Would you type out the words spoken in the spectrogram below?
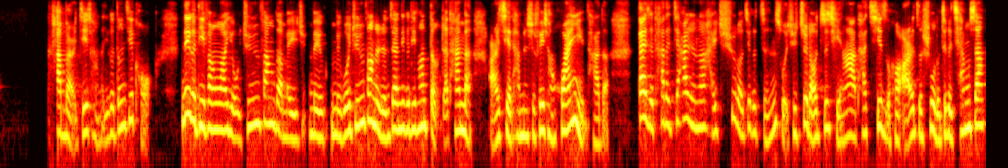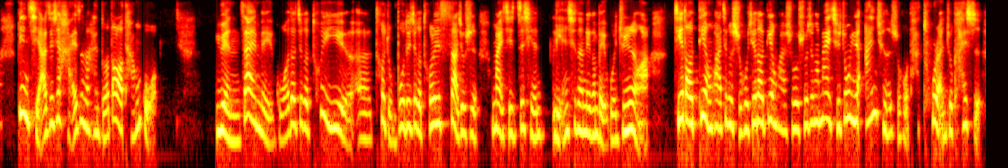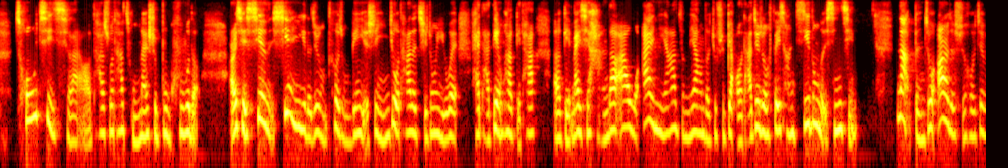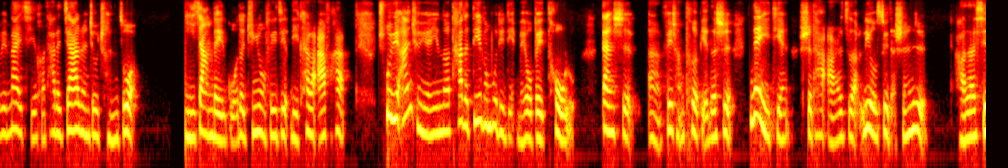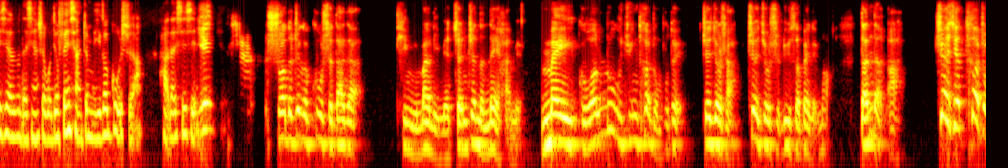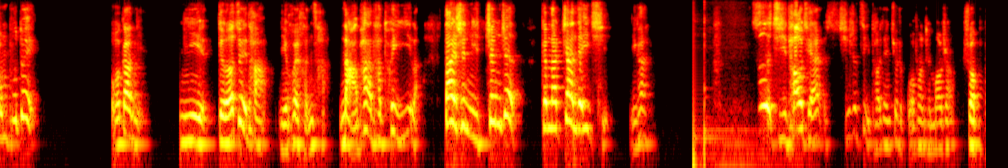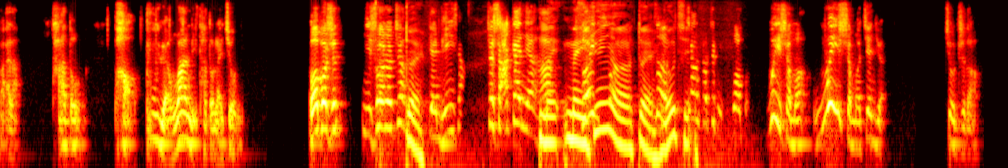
喀布尔机场的一个登机口，那个地方呢有军方的美美美国军方的人在那个地方等着他们，而且他们是非常欢迎他的。带着他的家人呢，还去了这个诊所去治疗。之前啊，他妻子和儿子受的这个枪伤，并且啊，这些孩子们还得到了糖果。远在美国的这个退役呃特种部队这个托雷斯啊，就是麦奇之前联系的那个美国军人啊，接到电话，这个时候接到电话时候说这个麦奇终于安全的时候，他突然就开始抽泣起来啊。他说他从来是不哭的，而且现现役的这种特种兵也是营救他的其中一位，还打电话给他呃给麦奇喊道啊我爱你啊怎么样的，就是表达这种非常激动的心情。那本周二的时候，这位麦奇和他的家人就乘坐。一架美国的军用飞机离开了阿富汗，出于安全原因呢，他的第一个目的地没有被透露。但是，嗯，非常特别的是，那一天是他儿子六岁的生日。好的，谢谢路德先生，我就分享这么一个故事啊。好的，谢谢。说的这个故事，大家听明白里面真正的内涵没有？美国陆军特种部队，这就是啊，这就是绿色贝雷帽等等啊，这些特种部队，我告诉你。你得罪他，你会很惨，哪怕他退役了，但是你真正跟他站在一起，你看，自己掏钱，其实自己掏钱就是国防承包商，说白了，他都跑不远万里，他都来救你。罗博士，你说说这，对，点评一下，这啥概念啊？美美军啊，对，尤其像到这里，我为什么为什么坚决，就知道。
